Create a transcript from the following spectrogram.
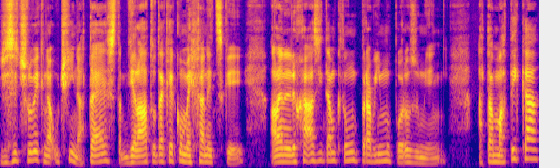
že se člověk naučí na test, dělá to tak jako mechanicky, ale nedochází tam k tomu pravému porozumění. A ta matika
